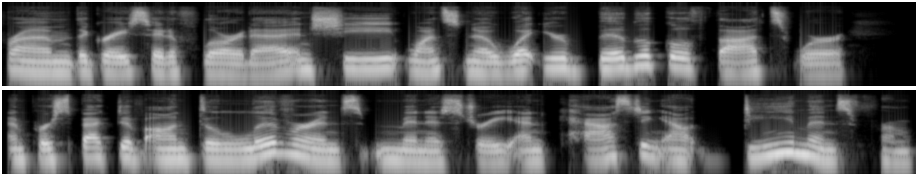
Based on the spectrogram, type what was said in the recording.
from the great state of Florida, and she wants to know what your biblical thoughts were and perspective on deliverance ministry and casting out demons from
